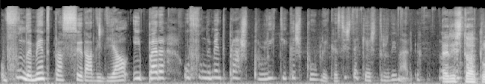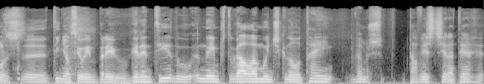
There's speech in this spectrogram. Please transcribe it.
o fundamento para a sociedade ideal e para o fundamento para as políticas públicas. Isto é que é extraordinário. Aristóteles uh, tinha o seu emprego garantido. Em Portugal há muitos que não o têm. Vamos talvez descer à terra.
